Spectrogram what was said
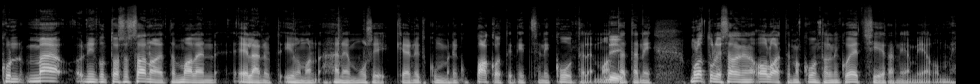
kun mä niin kuin tuossa sanoin, että mä olen elänyt ilman hänen musiikkia, nyt kun mä niin kuin pakotin itseni kuuntelemaan niin. tätä, niin mulla tuli sellainen olo, että mä kuuntelen niin kuin Ed Sheerania mieluummin.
